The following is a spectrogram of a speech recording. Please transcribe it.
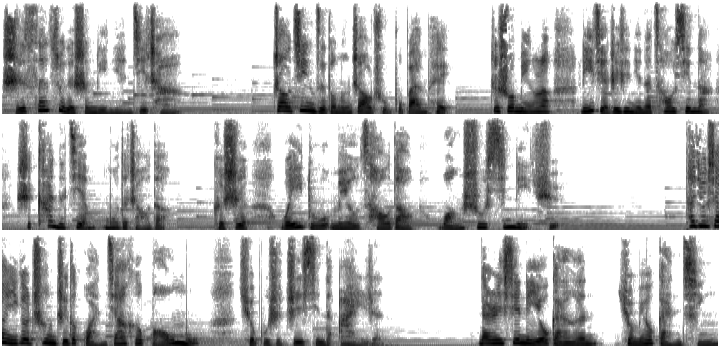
十三岁的生理年纪差，照镜子都能照出不般配。这说明了李姐这些年的操心呐，是看得见、摸得着的。可是唯独没有操到王叔心里去。他就像一个称职的管家和保姆，却不是知心的爱人。男人心里有感恩，却没有感情；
